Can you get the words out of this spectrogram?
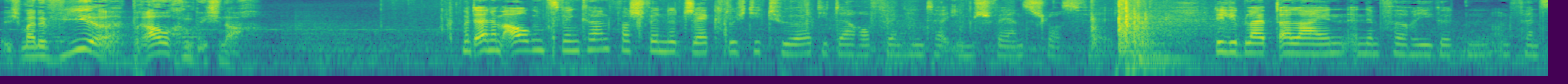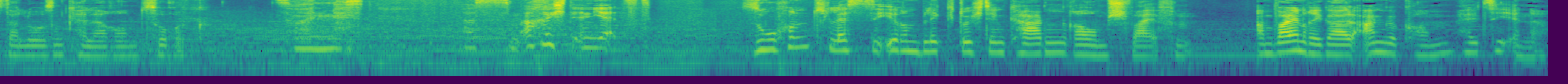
ich meine, wir brauchen dich noch. Mit einem Augenzwinkern verschwindet Jack durch die Tür, die daraufhin hinter ihm schwer ins Schloss fällt. Lilly bleibt allein in dem verriegelten und fensterlosen Kellerraum zurück. So ein Mist. Was mache ich denn jetzt? Suchend lässt sie ihren Blick durch den kargen Raum schweifen. Am Weinregal angekommen, hält sie inne.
